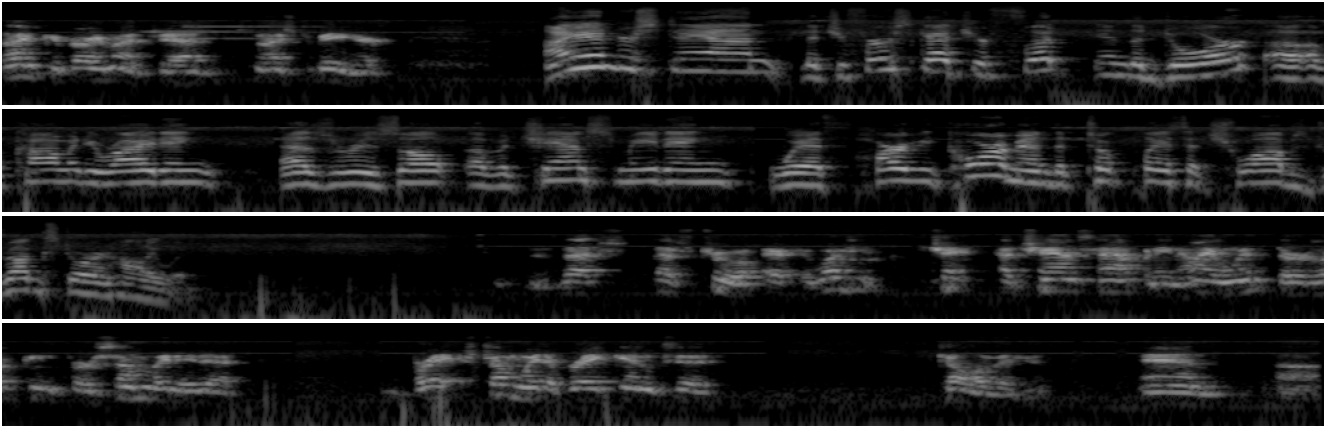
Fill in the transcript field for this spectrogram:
Thank you very much, Ed. It's nice to be here. I understand that you first got your foot in the door uh, of comedy writing as a result of a chance meeting with Harvey Korman that took place at Schwab's drugstore in Hollywood. That's that's true. It wasn't a chance happening. I went there looking for somebody to break, some way to break into television, and uh,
